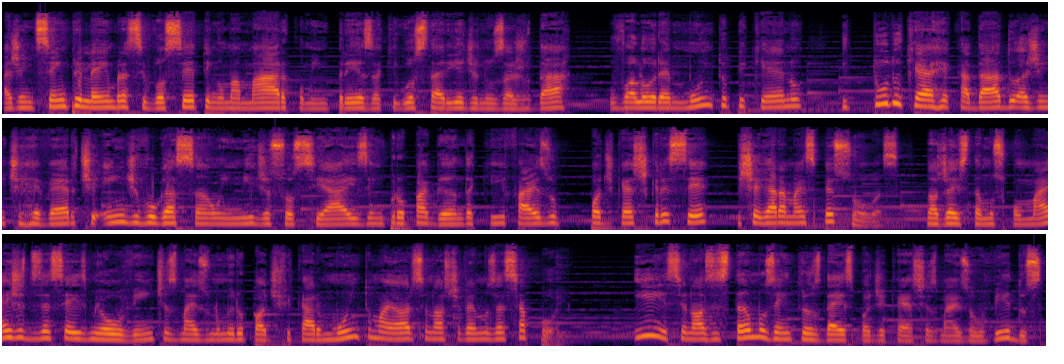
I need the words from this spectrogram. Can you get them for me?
A gente sempre lembra se você tem uma marca, uma empresa que gostaria de nos ajudar, o valor é muito pequeno e tudo que é arrecadado a gente reverte em divulgação, em mídias sociais, em propaganda que faz o podcast crescer e chegar a mais pessoas. Nós já estamos com mais de 16 mil ouvintes, mas o número pode ficar muito maior se nós tivermos esse apoio. E se nós estamos entre os 10 podcasts mais ouvidos,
